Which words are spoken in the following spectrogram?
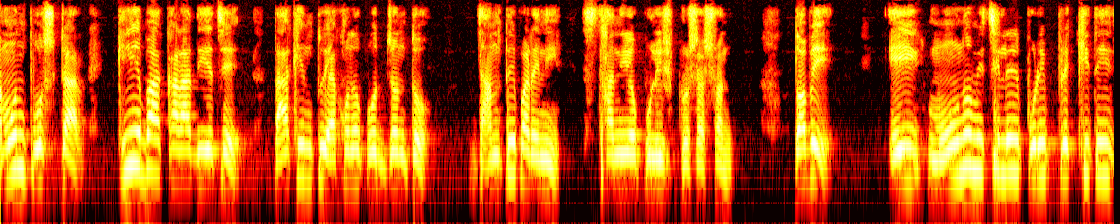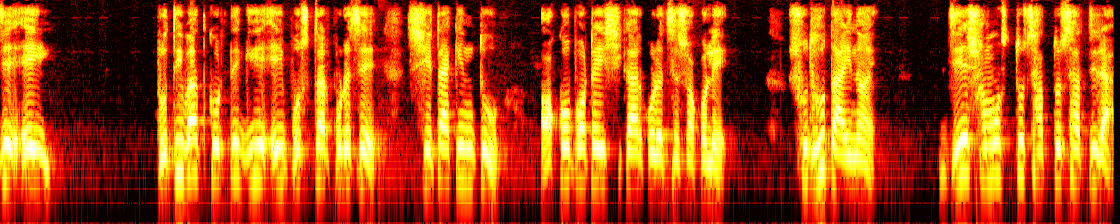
এমন পোস্টার কে বা কারা দিয়েছে তা কিন্তু এখনও পর্যন্ত জানতে পারেনি স্থানীয় পুলিশ প্রশাসন। তবে এই মৌন মিছিলের পরিপ্রেক্ষিতেই যে এই প্রতিবাদ করতে গিয়ে এই পোস্টার পড়েছে, সেটা কিন্তু অকপটেই স্বীকার করেছে সকলে। শুধু তাই নয় যে সমস্ত ছাত্রছাত্রীরা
